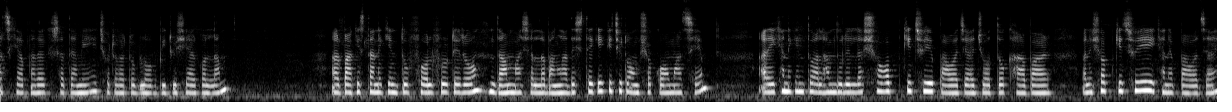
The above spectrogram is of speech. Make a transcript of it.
আজকে আপনাদের সাথে আমি ছোটোখাটো ব্লগ ভিডিও শেয়ার করলাম। আর পাকিস্তানে কিন্তু ফল ফ্রুটেরও দাম মাসাল্লাহ বাংলাদেশ থেকে কিছুটা অংশ কম আছে। আর এখানে কিন্তু আলহামদুলিল্লাহ সব কিছুই পাওয়া যায়, যত খাবার মানে সব কিছুই এখানে পাওয়া যায়।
